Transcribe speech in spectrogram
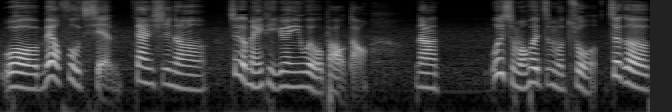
我没有付钱，但是呢，这个媒体愿意为我报道。那为什么会这么做？这个。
